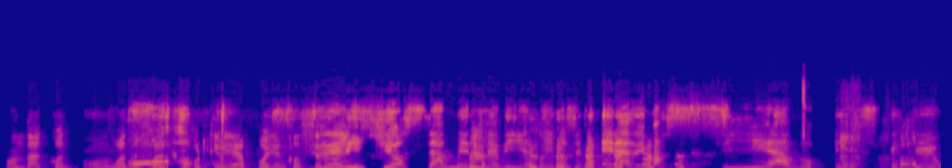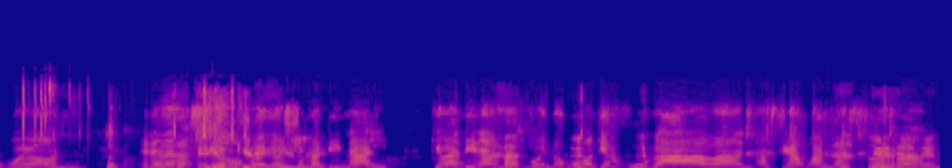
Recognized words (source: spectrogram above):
onda, con, Oh, what the fuck, ¿por qué veía pollo en conserva? Religiosamente Villa Pollo Conserva. Era demasiado. Es, es que, weón. Era demasiado bueno ese increíble. matinal. ¿Qué matinal más bueno? Como que jugaban, hacían buenas zorras.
